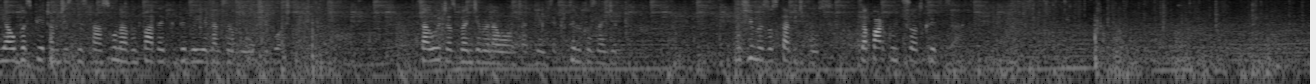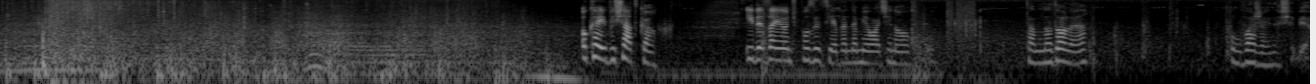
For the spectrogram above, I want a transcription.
Ja ubezpieczam cię z dystansu na wypadek, gdyby jednak zrobiło się głośno. Cały czas będziemy na łączach, więc jak tylko znajdziemy... Musimy zostawić wóz. Zaparkuj przy odkrywce. Okej, wysiadka. Idę zająć pozycję, będę miała cię na oku. Tam na dole. Uważaj na siebie.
